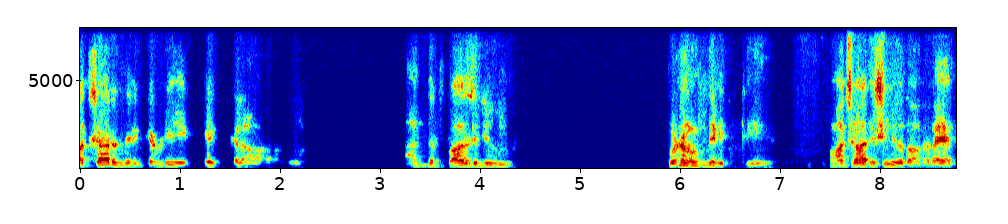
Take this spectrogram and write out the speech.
ஆச்சாரம் இருக்கிறபடியே கேட்கலாம். அந்த பாசிட்டிவ் குணமும் இருக்கு. ஆச்சாரி செய்வதானவர்.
